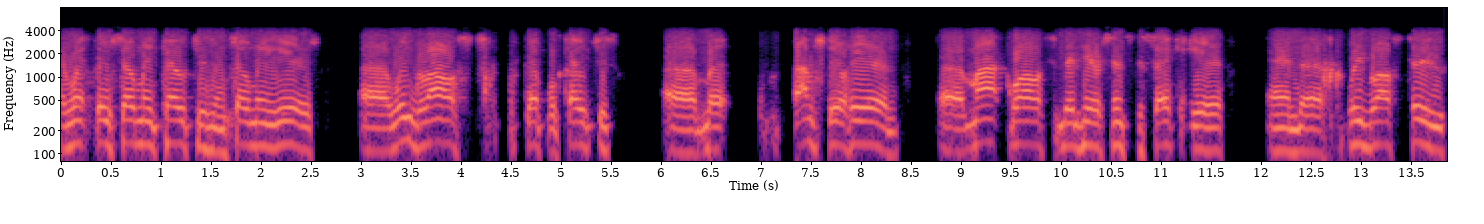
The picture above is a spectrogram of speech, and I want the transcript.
have went through so many coaches in so many years. Uh, we've lost a couple of coaches, uh, but I'm still here, and uh, Mike Wallace has been here since the second year, and uh, we've lost two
